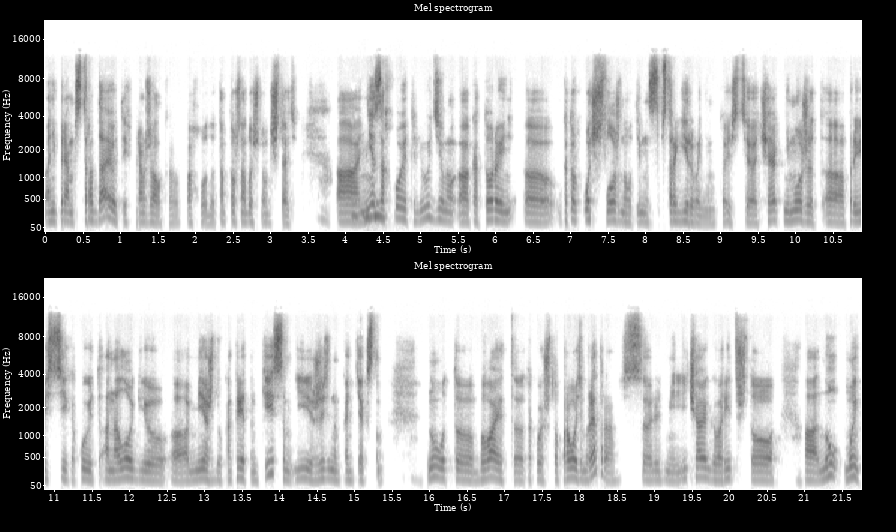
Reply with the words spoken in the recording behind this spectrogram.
они прям страдают, их прям жалко по ходу, там, потому что надо очень много считать. Mm-hmm. Не заходит людям, которые, которых очень сложно вот именно с абстрагированием. То есть э, человек не может провести какую-то аналогию между конкретным кейсом и жизненным контекстом. Ну вот э, бывает э, такое, что проводим ретро с людьми, и человек говорит, что ну, мы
